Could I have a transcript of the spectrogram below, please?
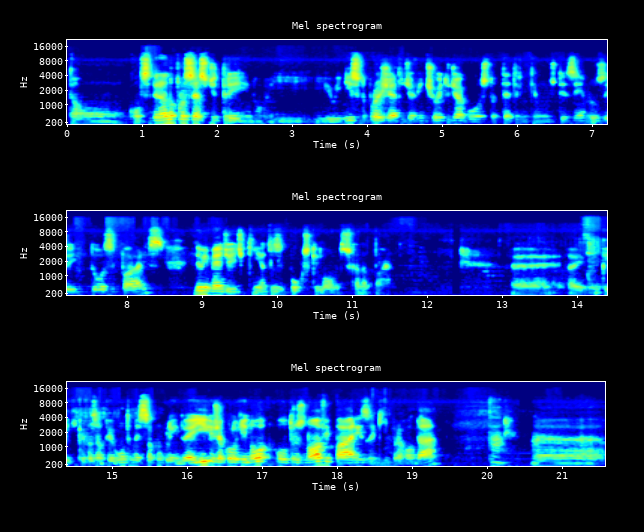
Então, considerando o processo de treino e, e, o início do projeto, dia 28 de agosto até 31 de dezembro, usei 12 pares, deu em média aí de 500 e poucos quilômetros cada par. É, aí, o que quer fazer uma pergunta, mas só concluindo. Aí eu já coloquei no, outros nove pares aqui para rodar. Tá. Uh,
